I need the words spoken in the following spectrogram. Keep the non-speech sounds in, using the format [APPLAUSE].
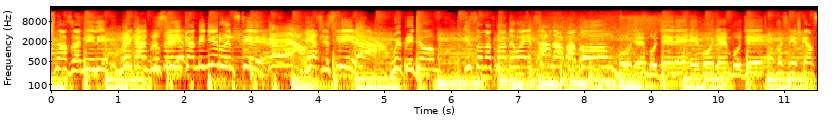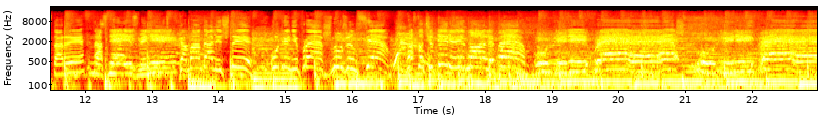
Видишь нас за мили, мы как Брюсы Комбинируем стили, если спишь Мы придем и сон откладывается на потом. Будем будили и будем будить. Мы слишком стары, нас не изменить. Команда мечты, утренний фреш нужен всем. На 104.0 FM Утренний фреш, утренний фреш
